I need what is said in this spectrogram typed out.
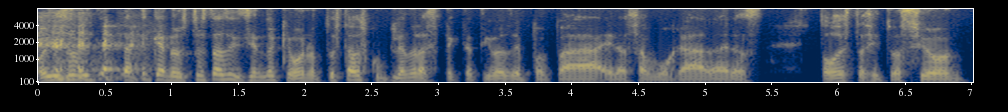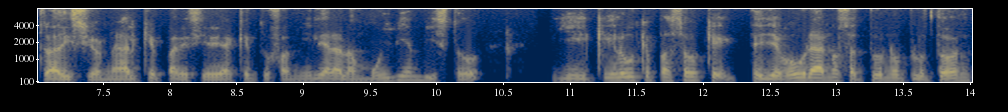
Oye, sobre platícanos, tú estás diciendo que, bueno, tú estabas cumpliendo las expectativas de papá, eras abogada, eras toda esta situación tradicional que parecería que en tu familia era lo muy bien visto. ¿Y qué luego qué pasó? ¿Que te llegó Urano, Saturno, Plutón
